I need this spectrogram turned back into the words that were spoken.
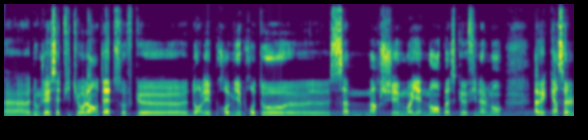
Euh, donc j'avais cette feature là en tête, sauf que dans les premiers protos, euh, ça marchait moyennement parce que finalement, avec qu'un seul,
